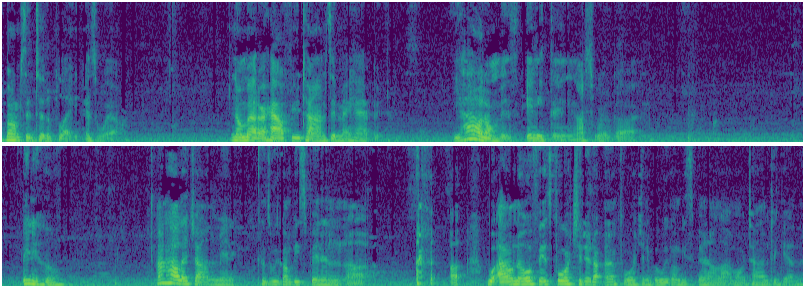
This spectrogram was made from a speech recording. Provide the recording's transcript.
bumps into the plate as well. No matter how few times it may happen. Y'all don't miss anything, I swear to God. Anywho, I'll holler at y'all in a minute, because we're going to be spending, uh, uh, well, I don't know if it's fortunate or unfortunate, but we're going to be spending a lot more time together.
